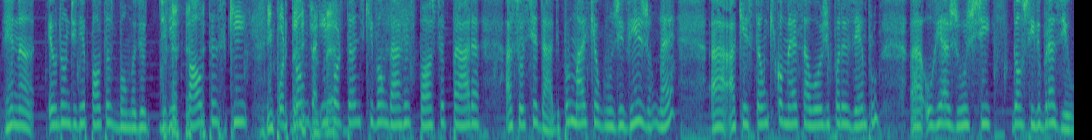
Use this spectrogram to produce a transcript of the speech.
Renan, eu não diria pautas bombas, eu diria pautas que importantes, vão né? importantes que vão dar resposta para a sociedade. Por mais que alguns dividam, né? A, a questão que começa hoje, por exemplo, a, o reajuste do Auxílio Brasil.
